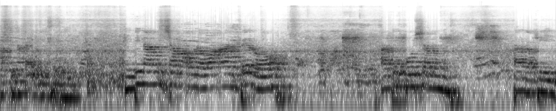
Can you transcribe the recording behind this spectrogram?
Ang pinaka-ibig sabihin. Hindi natin siya maunawaan, pero atin po siyang tanggapin.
